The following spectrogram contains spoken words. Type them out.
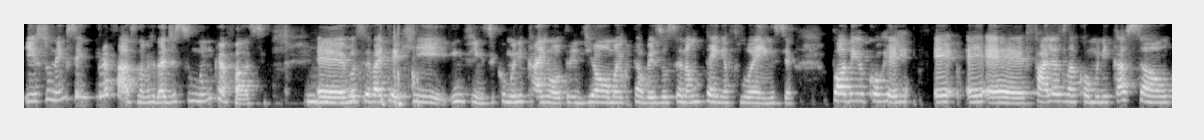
E isso nem sempre é fácil, na verdade, isso nunca é fácil. Uhum. É, você vai ter que, enfim, se comunicar em outro idioma que talvez você não tenha fluência. Podem ocorrer é, é, é, falhas na comunicação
